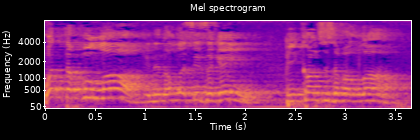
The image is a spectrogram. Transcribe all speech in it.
وَاتَّقُوا اللَّهِ And then Allah says again, be conscious of Allah.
